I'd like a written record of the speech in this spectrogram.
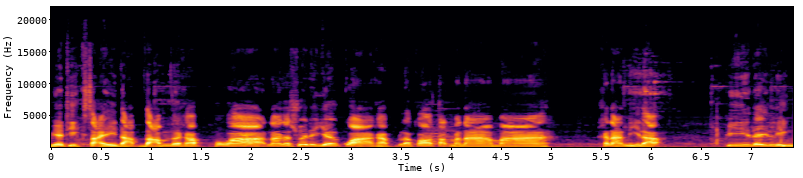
เบียร์ทิกใส่ดาบดำนะครับ เพราะว่าน่าจะช่วยได้เยอะกว่าครับ แล้วก็ตัดมานามาขนาดนี้แล้ว พี่ได้หลิง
